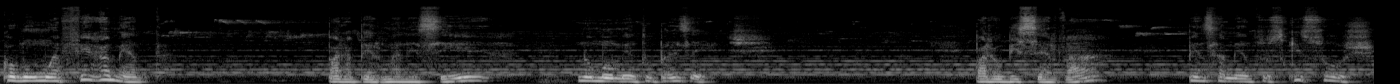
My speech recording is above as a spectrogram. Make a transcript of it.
como uma ferramenta para permanecer no momento presente, para observar pensamentos que surgem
